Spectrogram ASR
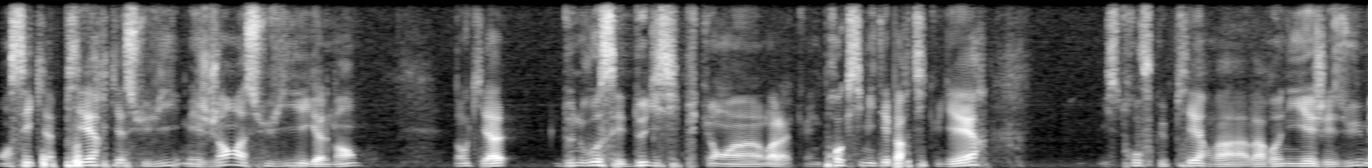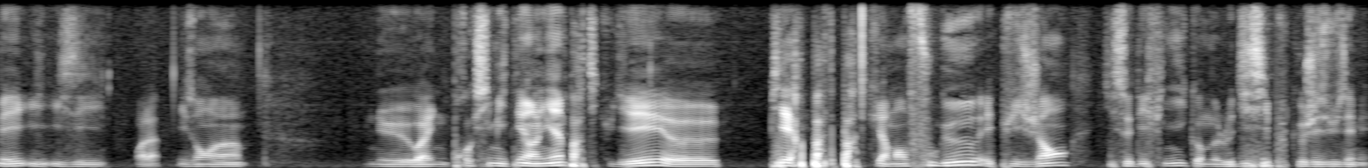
on sait qu'il y a Pierre qui a suivi, mais Jean a suivi également. Donc il y a de nouveau ces deux disciples qui ont, une proximité particulière. Il se trouve que Pierre va, renier Jésus, mais ils, ont une, proximité, un lien particulier. Euh, Pierre particulièrement fougueux, et puis Jean qui se définit comme le disciple que Jésus aimait.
